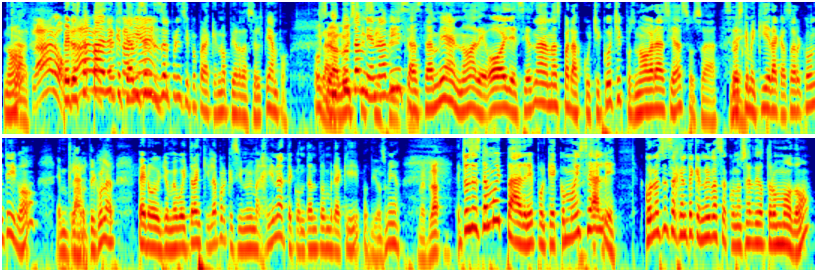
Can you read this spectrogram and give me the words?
¿no? Claro. Claro, Pero claro, está padre está que te avisen bien. desde el principio para que no pierdas el tiempo. O y sea, tú también avisas también, ¿no? De, oye, si es nada más para cuchicuchi, pues no, gracias. O sea, Sí. no es que me quiera casar contigo, en Claro. Pero yo me voy tranquila porque si no, imagínate con tanto hombre aquí, pues Dios mío. ¿Verdad? Entonces está muy padre porque, como dice Ale, conoces a gente que no ibas a conocer de otro modo.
